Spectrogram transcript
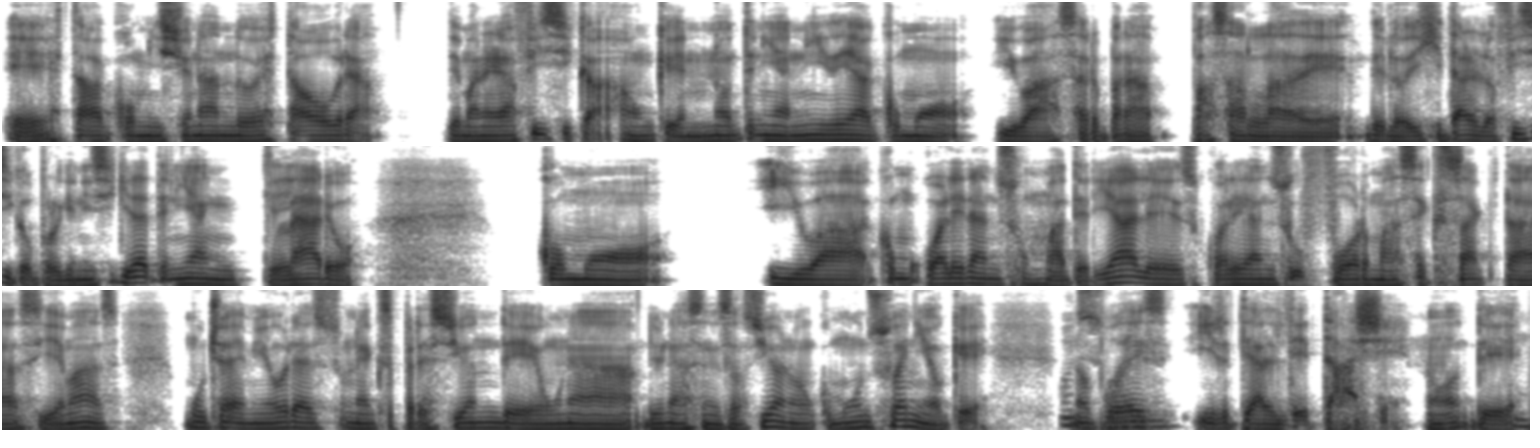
eh, estaba comisionando esta obra de manera física, aunque no tenía ni idea cómo iba a hacer para pasarla de, de lo digital a lo físico, porque ni siquiera tenían claro cómo iba, como, cuáles eran sus materiales, cuáles eran sus formas exactas y demás. Mucha de mi obra es una expresión de una, de una sensación, como un sueño que no puedes irte al detalle, ¿no? De,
